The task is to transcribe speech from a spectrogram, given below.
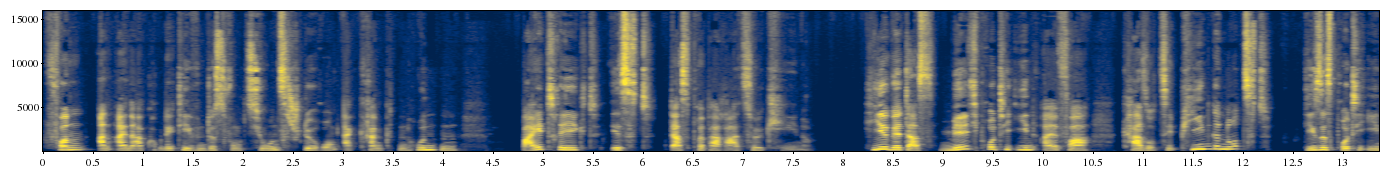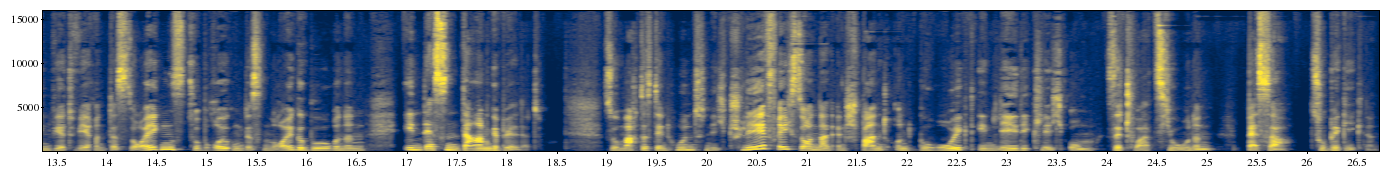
von an einer kognitiven Dysfunktionsstörung erkrankten Hunden beiträgt, ist das Präparat Zylkene. Hier wird das Milchprotein Alpha-Casozepin genutzt. Dieses Protein wird während des Säugens zur Beruhigung des Neugeborenen in dessen Darm gebildet. So macht es den Hund nicht schläfrig, sondern entspannt und beruhigt ihn lediglich, um Situationen besser zu begegnen.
